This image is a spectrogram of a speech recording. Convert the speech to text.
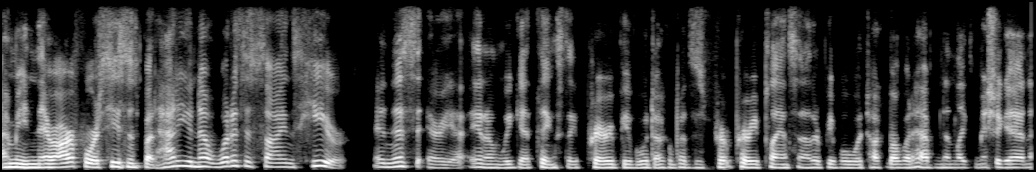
I mean, there are four seasons, but how do you know? What are the signs here in this area? You know, we get things like prairie people would talk about this prairie plants, and other people would talk about what happened in Lake Michigan.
